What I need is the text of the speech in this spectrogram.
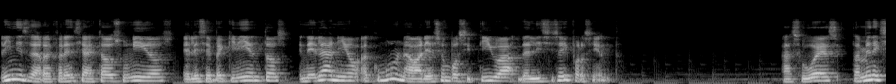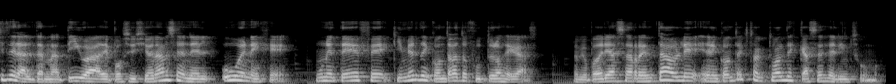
el índice de referencia de Estados Unidos, el SP500, en el año acumula una variación positiva del 16%. A su vez, también existe la alternativa de posicionarse en el UNG, un ETF que invierte en contratos futuros de gas, lo que podría ser rentable en el contexto actual de escasez del insumo.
